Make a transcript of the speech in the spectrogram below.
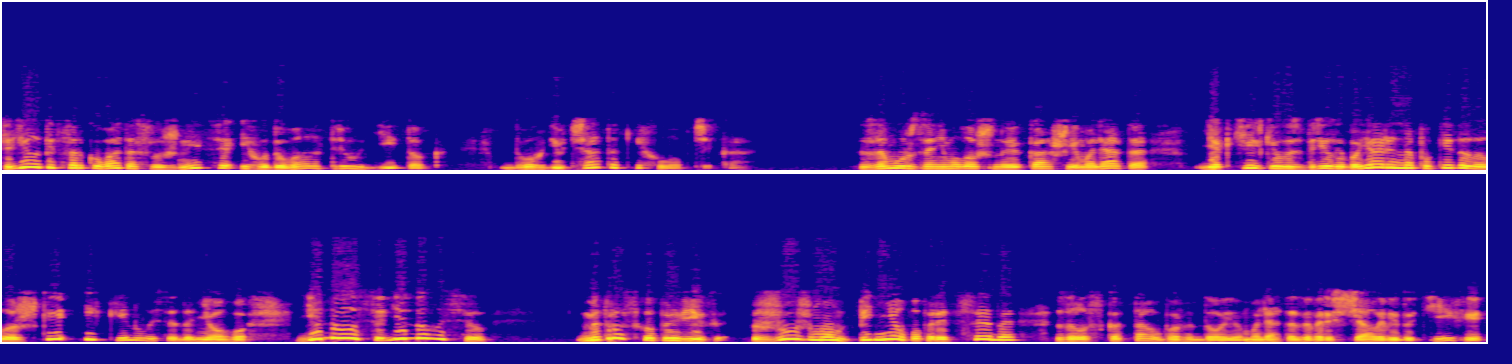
сиділа підсаркувата служниця і годувала трьох діток, двох дівчаток і хлопчика. Замурзані молошною кашею малята, як тільки уздріли боярина, покидали ложки і кинулися до нього. Дідусю, дідусю. Дмитро схопив їх жужмом, підняв поперед себе, залоскотав бородою. Малята заверещали від утіхи,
